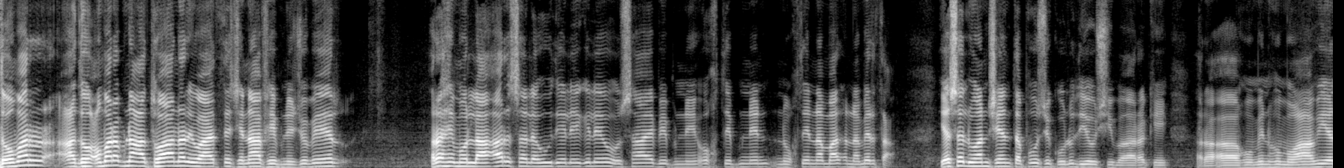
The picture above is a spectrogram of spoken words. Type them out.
د عمر د عمر ابن عطوان روایت ته جناف ابن جبیر رحم الله ارسله دی لګلی او صاحب ابن اخت ابن نخت نمرتا یسلو ان شین تپوس کول دی او شی بارکی راه منه معاویه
